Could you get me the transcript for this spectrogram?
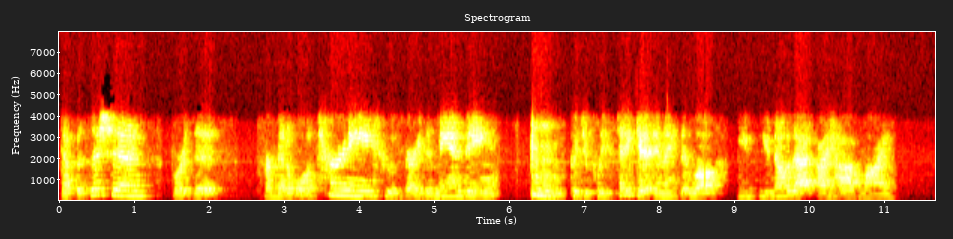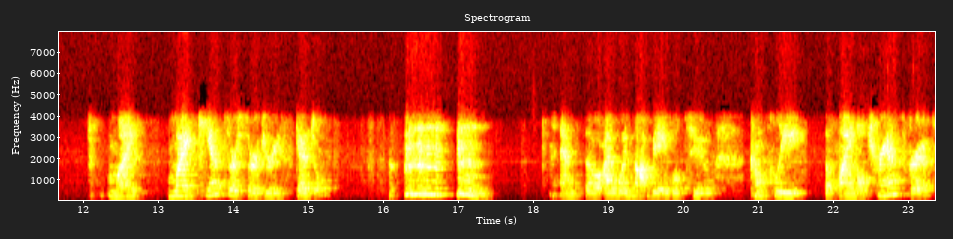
deposition for this formidable attorney who is very demanding. Could you please take it? And I said, well, you you know that I have my my my cancer surgery scheduled. and so I would not be able to complete the final transcripts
